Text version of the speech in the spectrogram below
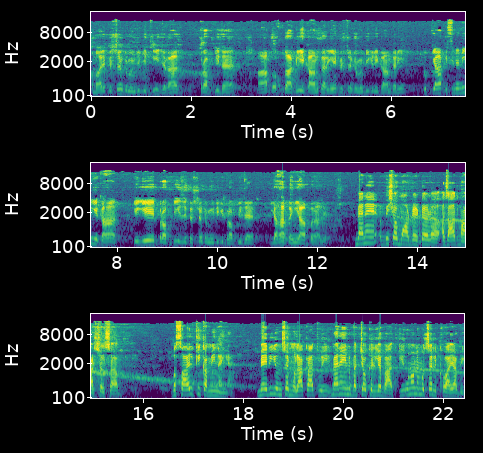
हमारे क्रिश्चियन कम्युनिटी की इतनी जगह प्रॉपर्टीज़ हैं। आप खुदा के लिए काम कर रही हैं क्रिश्चियन कम्युनिटी के लिए काम कर रही हैं। तो क्या किसी ने नहीं ये कहा कि ये प्रॉपर्टीज़ क्रिश्चियन कम्युनिटी की प्रॉपर्टीज़ हैं, यहाँ कहीं आप बना लें? मैंने बिशप मॉडरेटर आज़ाद मार्शल साहब वसाइल की कमी नहीं है। मेरी उनसे मुलाकात हुई मैंने इन बच्चों के लिए बात की उन्होंने मुझसे लिखवाया भी।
